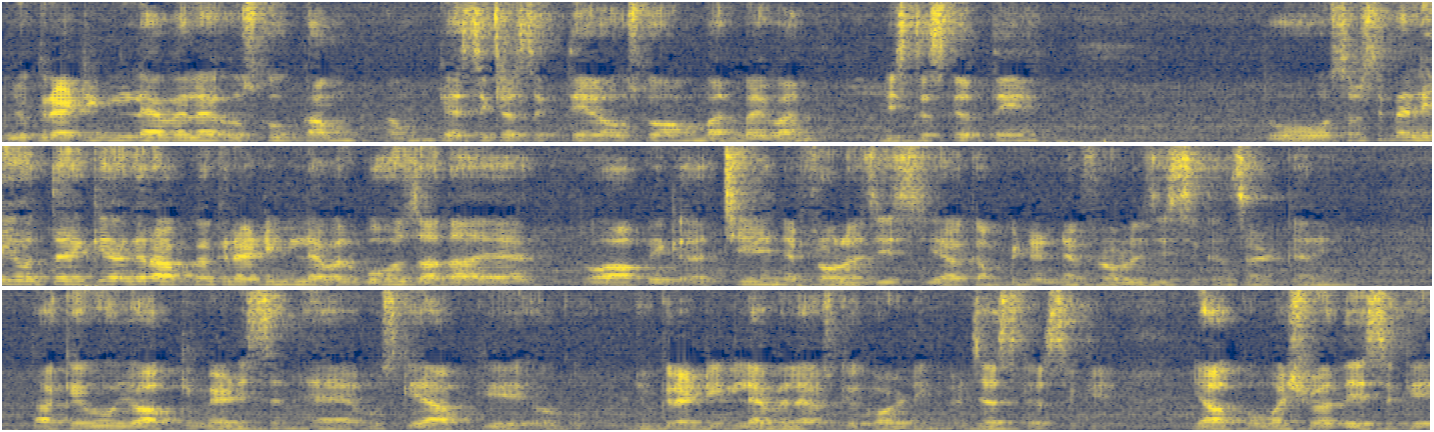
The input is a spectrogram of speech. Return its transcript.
जो क्रेटिनिन लेवल है, उसको कम हम कैसे कर सकते हैं, उसको हम वन बाय वन डिस्कस करते हैं। तो सबसे पहले ये होता है कि अगर आपका क्रेटिनिन लेवल बहुत ज़्यादा है तो आप एक अच्छे नेफ्रोलॉजिस्ट या कंपिटेंट नेफ्रोलॉजिस्ट से कंसल्ट करें, ताकि वो जो आपकी मेडिसिन है, उसके आपके जो क्रेटिनिन लेवल है, उसके अकॉर्डिंग एडजस्ट कर सके या आपको मशवरा दे सके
